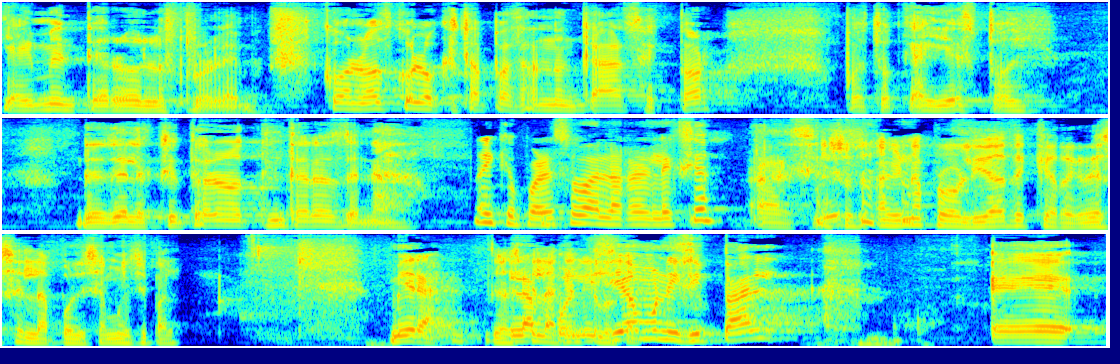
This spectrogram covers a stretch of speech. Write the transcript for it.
y ahí me entero de los problemas. Conozco lo que está pasando en cada sector, puesto que ahí estoy. Desde el escritorio no te enteras de nada. Y que por eso va la reelección. Así es. Hay una probabilidad de que regrese la policía municipal. Mira, la, policía municipal, eh,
